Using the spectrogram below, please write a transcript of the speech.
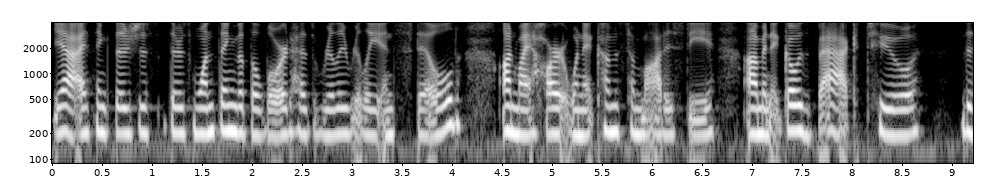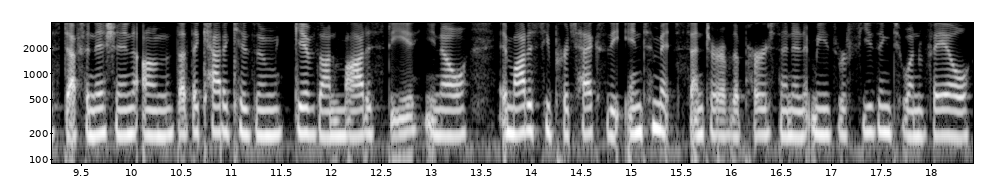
yeah, I think there's just there's one thing that the Lord has really, really instilled on my heart when it comes to modesty, um, and it goes back to this definition um, that the Catechism gives on modesty. You know, modesty protects the intimate center of the person, and it means refusing to unveil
